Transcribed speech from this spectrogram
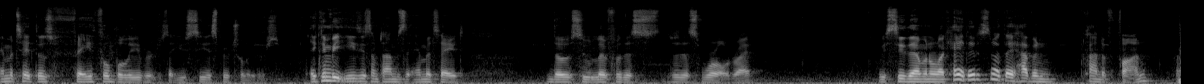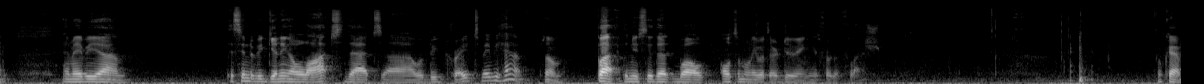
imitate those faithful believers that you see as spiritual leaders. It can be easy sometimes to imitate those who live for this for this world, right? We see them and we're like, hey, they just know they're having kind of fun, right? And maybe um, they seem to be getting a lot that uh, would be great to maybe have. So, but then you see that well, ultimately what they're doing is for the flesh. Okay,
